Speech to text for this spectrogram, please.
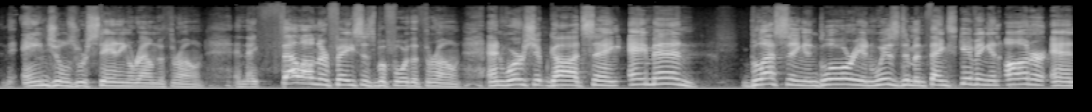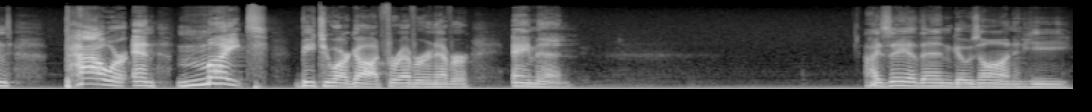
And the angels were standing around the throne, and they fell on their faces before the throne and worshiped God, saying, Amen blessing and glory and wisdom and thanksgiving and honor and power and might be to our God forever and ever. Amen. Isaiah then goes on and he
